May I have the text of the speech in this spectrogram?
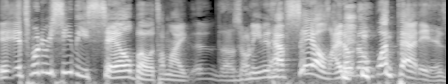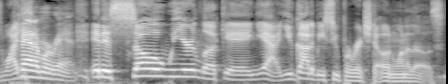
it's when we see these sailboats. I'm like, those don't even have sails. I don't know what that is. Why catamaran? It is so weird looking. Yeah, you got to be super rich to own one of those.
